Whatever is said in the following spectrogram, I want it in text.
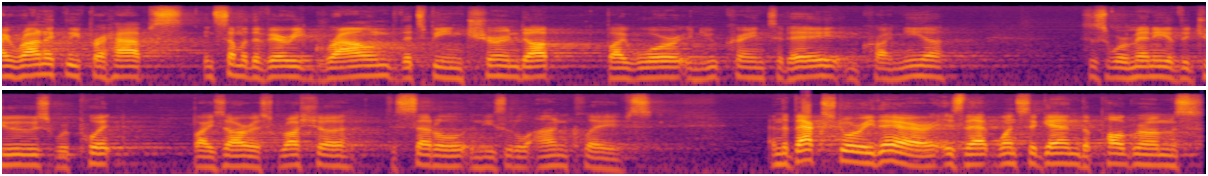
Ironically, perhaps, in some of the very ground that's being churned up by war in Ukraine today, in Crimea. This is where many of the Jews were put by Tsarist Russia to settle in these little enclaves. And the backstory there is that once again the pogroms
